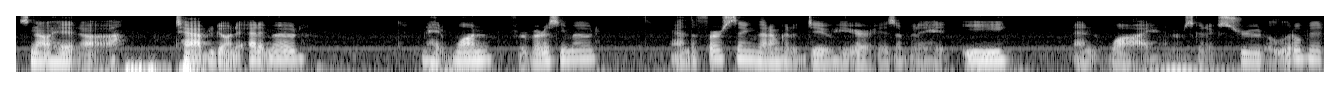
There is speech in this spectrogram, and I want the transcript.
So now I'll hit uh, Tab to go into edit mode and hit 1 for vertice mode. And the first thing that I'm going to do here is I'm going to hit E and Y and I'm just going to extrude a little bit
